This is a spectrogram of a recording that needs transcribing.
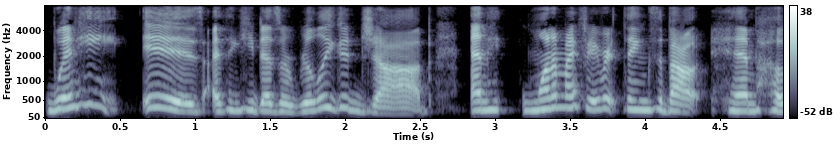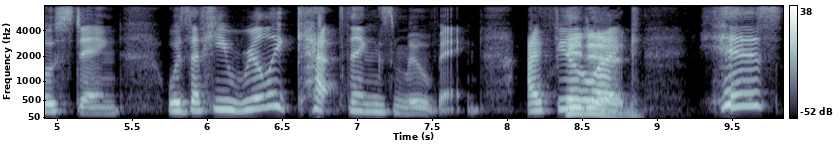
when he is, I think he does a really good job. And he, one of my favorite things about him hosting was that he really kept things moving. I feel like his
